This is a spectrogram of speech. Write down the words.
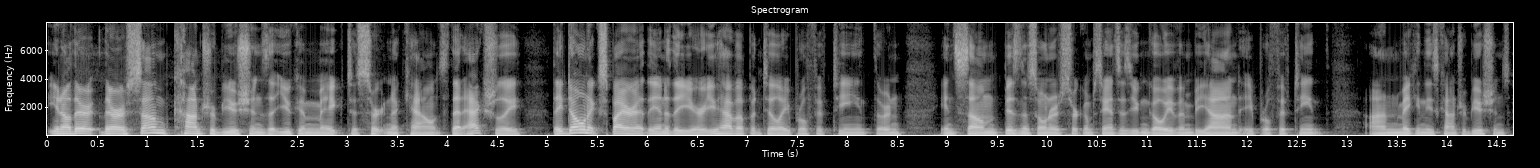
you know, there there are some contributions that you can make to certain accounts that actually they don't expire at the end of the year. You have up until April 15th, or in, in some business owners' circumstances, you can go even beyond April 15th on making these contributions.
